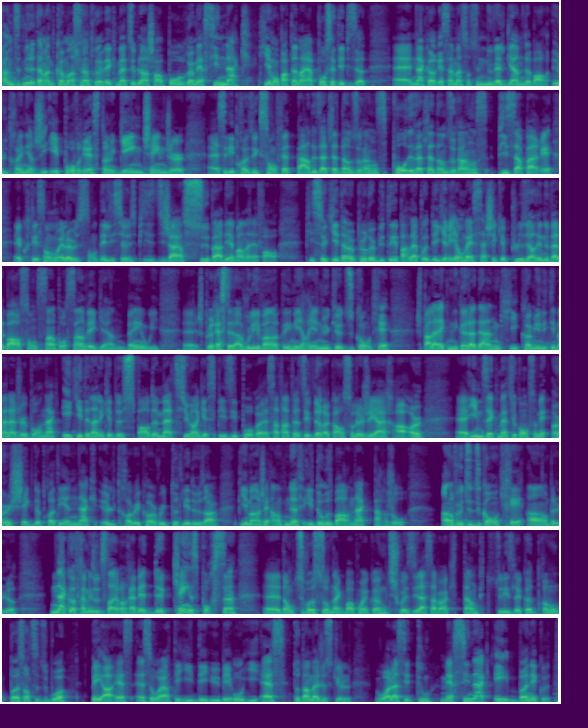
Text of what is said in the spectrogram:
Prends une petite minute avant de commencer l'entrevue avec Mathieu Blanchard pour remercier NAC, qui est mon partenaire pour cet épisode. Euh, NAC a récemment sorti une nouvelle gamme de barres Ultra Énergie et pour vrai, c'est un game changer. Euh, c'est des produits qui sont faits par des athlètes d'endurance pour des athlètes d'endurance, puis ça paraît. Écoutez, sont moelleuses, sont délicieuses, puis ils se digèrent super bien pendant l'effort. Puis ceux qui étaient un peu rebutés par la poudre de grillon, ben sachez que plusieurs des nouvelles barres sont 100% vegan. Ben oui. Euh, je peux rester là à vous les vanter, mais il n'y a rien de mieux que du concret. Je parlais avec Nicolas Dan, qui est community manager pour NAC et qui était dans l'équipe de support de Mathieu en Gaspésie pour euh, sa tentative de record sur le GR-A1. Euh, il me disait que Mathieu consommait un shake de protéines NAC Ultra Recovery toutes les deux heures, puis il mangeait entre 9 et 12 barres NAC par jour. En veux-tu du concret? En blas? NAC offre à mes auditeurs un rabais de 15%. Euh, donc, tu vas sur nacbar.com, tu choisis la saveur qui te tente, puis tu utilises le code promo pas sorti du bois, P-A-S-S-O-R-T-I-D-U-B-O-I-S, tout en majuscule. Voilà, c'est tout. Merci NAC et bonne écoute.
